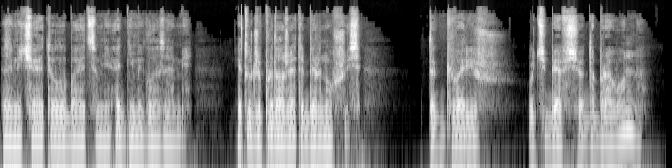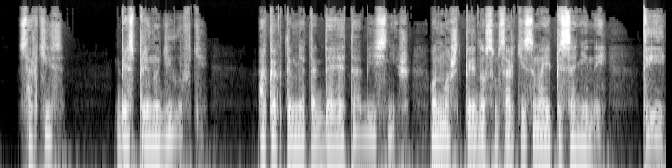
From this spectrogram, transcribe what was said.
Замечает и улыбается мне одними глазами. И тут же продолжает, обернувшись. «Так говоришь, у тебя все добровольно, Саркис?» Без принудиловки? А как ты мне тогда это объяснишь? Он машет перед носом Саркиса моей писаниной. Ты...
